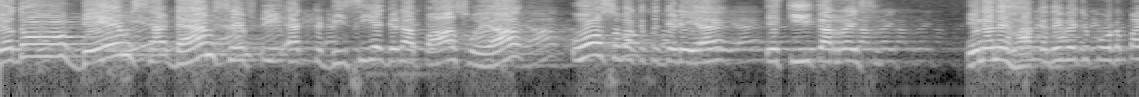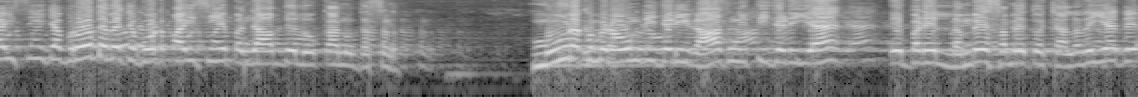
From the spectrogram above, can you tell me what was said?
ਜਦੋਂ dam dam safety act DCA ਜਿਹੜਾ ਪਾਸ ਹੋਇਆ, ਉਸ ਵਕਤ ਜਿਹੜੇ ਐ ਇਹ ਕੀ ਕਰ ਰਹੇ ਸੀ? ਇਹਨਾਂ ਨੇ ਹੱਕ ਦੇ ਵਿੱਚ ਵੋਟ ਪਾਈ ਸੀ ਜਾਂ ਵਿਰੋਧ ਦੇ ਵਿੱਚ ਵੋਟ ਪਾਈ ਸੀ, ਇਹ ਪੰਜਾਬ ਦੇ ਲੋਕਾਂ ਨੂੰ ਦੱਸਣ। ਮੂਰਖ ਬਣਾਉਣ ਦੀ ਜਿਹੜੀ ਰਾਜਨੀਤੀ ਜਿਹੜੀ ਹੈ, ਇਹ ਬੜੇ ਲੰਬੇ ਸਮੇਂ ਤੋਂ ਚੱਲ ਰਹੀ ਹੈ ਤੇ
